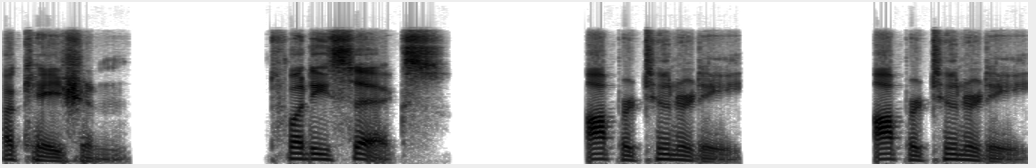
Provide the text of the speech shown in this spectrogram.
Occasion. 26. Opportunity. Opportunity.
